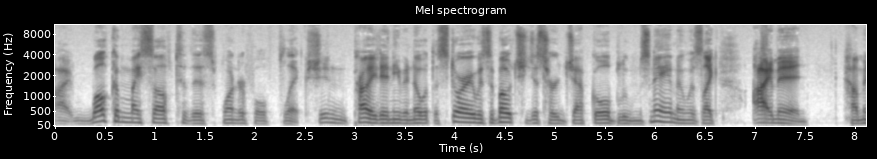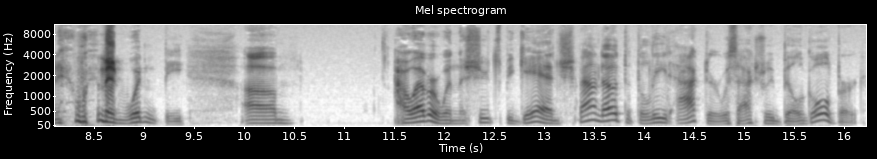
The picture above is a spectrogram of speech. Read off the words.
I welcomed myself to this wonderful flick. She didn't, probably didn't even know what the story was about. She just heard Jeff Goldblum's name and was like, I'm in. How many women wouldn't be? Um, However, when the shoots began, she found out that the lead actor was actually Bill Goldberg.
